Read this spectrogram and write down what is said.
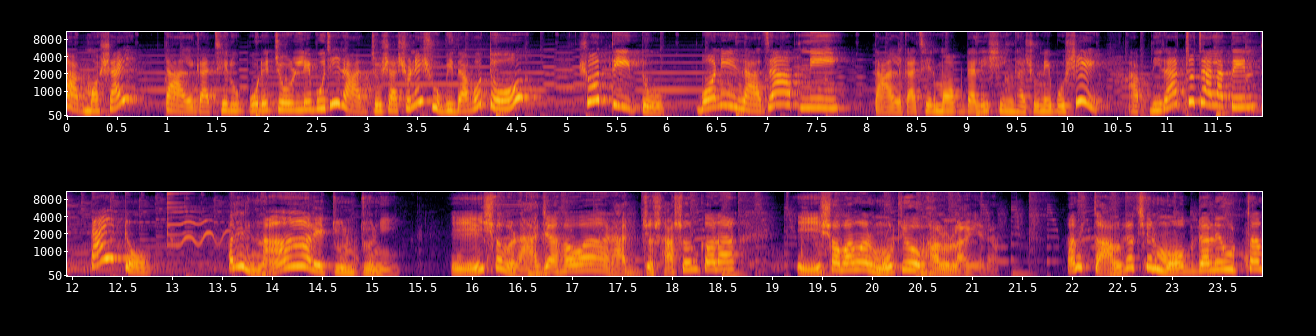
বাঘমশাই? তাল গাছের উপরে চড়লে বুঝি রাজ্য শাসনে সুবিধা হতো? সত্যিই তো, বনের রাজা আপনি। তাল গাছের মগডালি সিংহাসনে বসে আপনি রাজ্য চালাতেন, তাই তো। আরে না রে টুনটুনি, এইসব রাজা হওয়া, রাজ্য শাসন করা, এসব আমার মোটেও ভালো লাগে না। আমি তাল গাছের মগডালে উঠতাম,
